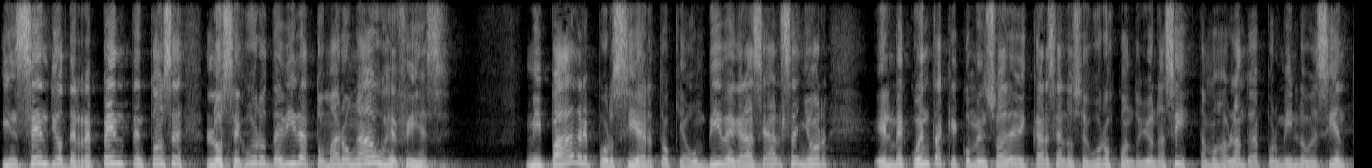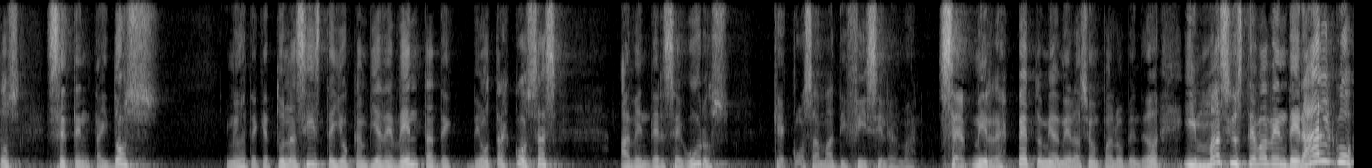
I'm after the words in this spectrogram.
incendios de repente, entonces los seguros de vida tomaron auge, fíjese. Mi padre, por cierto, que aún vive gracias al Señor, él me cuenta que comenzó a dedicarse a los seguros cuando yo nací. Estamos hablando ya por 1972. Y me dijo, de que tú naciste, yo cambié de ventas de, de otras cosas a vender seguros. Qué cosa más difícil, hermano mi respeto y mi admiración para los vendedores. Y más si usted va a vender algo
